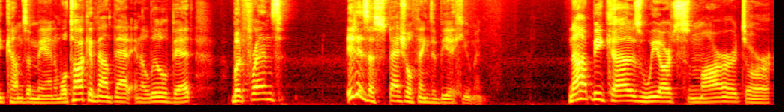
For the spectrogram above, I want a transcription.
becomes a man. And we'll talk about that in a little bit. But, friends, it is a special thing to be a human. Not because we are smart or,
